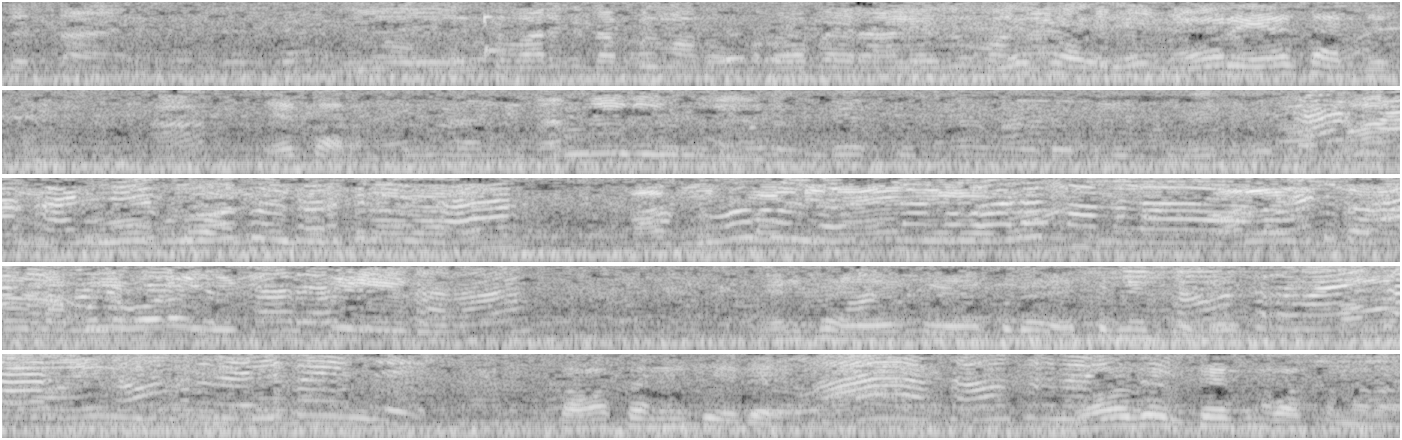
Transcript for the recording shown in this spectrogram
ఈ ఇంతవరకు డబ్బులు మాకు ఒక్క రూపాయి రాలేదు. ఏ సార్? ఎవరు? ఏ సార్ చేస్తున్నారు? ఆ? ఏ సార్? డబ్బులు కూడా ఎప్పుడు ఎప్పటి నుంచి ఇది? సంవత్సరం నుంచి ఇదే? రోజు. స్టేషన్కి వస్తున్నారా?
